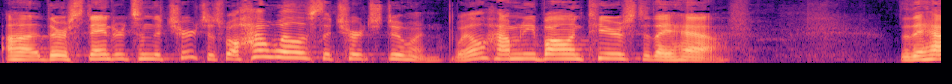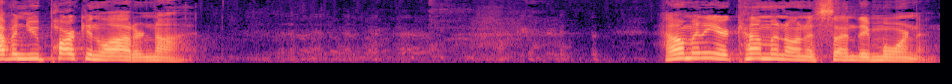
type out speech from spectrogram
uh, there are standards in the church as well. How well is the church doing? Well, how many volunteers do they have? Do they have a new parking lot or not? How many are coming on a Sunday morning?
